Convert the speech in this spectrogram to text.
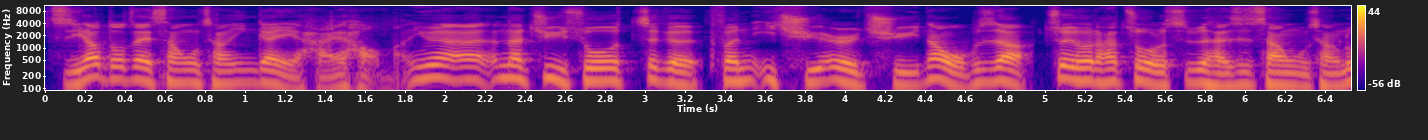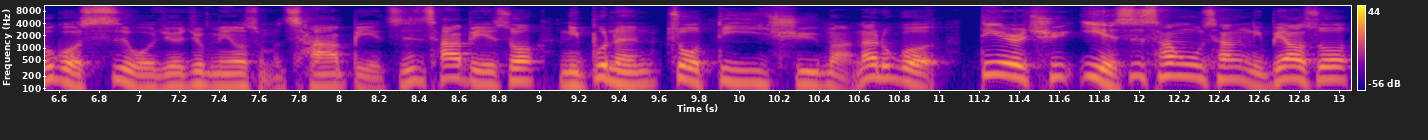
只要都在商务舱，应该也还好嘛。因为啊，那据说这个分一区二区，那我不知道最后他坐的是不是还是商务舱。如果是，我觉得就没有什么差别，只是差别说你不能坐第一区嘛。那如果第二区也是商务舱，你不要说。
